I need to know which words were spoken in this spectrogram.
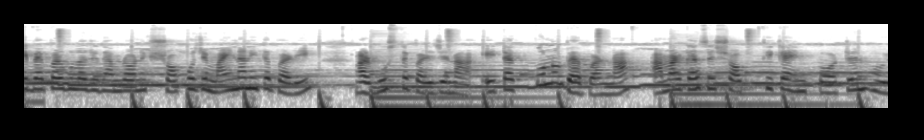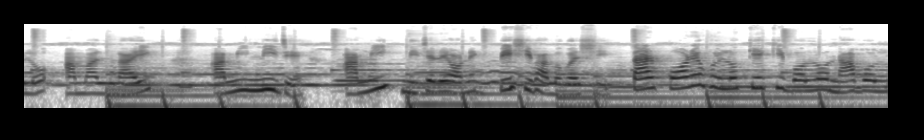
এই ব্যাপারগুলো যদি আমরা অনেক সহজে মাইনা নিতে পারি আর বুঝতে পারি যে না, এটা কোনো ব্যাপার না, আমার কাছে সব থেকে ইম্পর্টেন্ট হইল আমার লাইফ আমি নিজে, আমি নিজেরে অনেক বেশি ভালোবাসি। তারপরে হইল কে কি বলল, না বলল,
